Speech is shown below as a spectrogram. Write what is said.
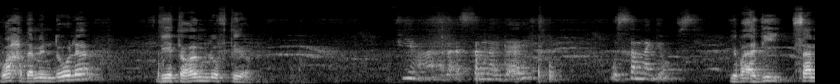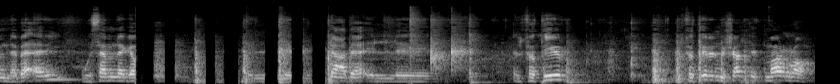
واحدة من دول بيتعملوا فطيرة. في معانا بقى السمنة البقري والسمنة الجاموسي يبقى دي سمنة بقري وسمنة جو بتاع ده ال- الفطير الفطير المشلتت مرة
